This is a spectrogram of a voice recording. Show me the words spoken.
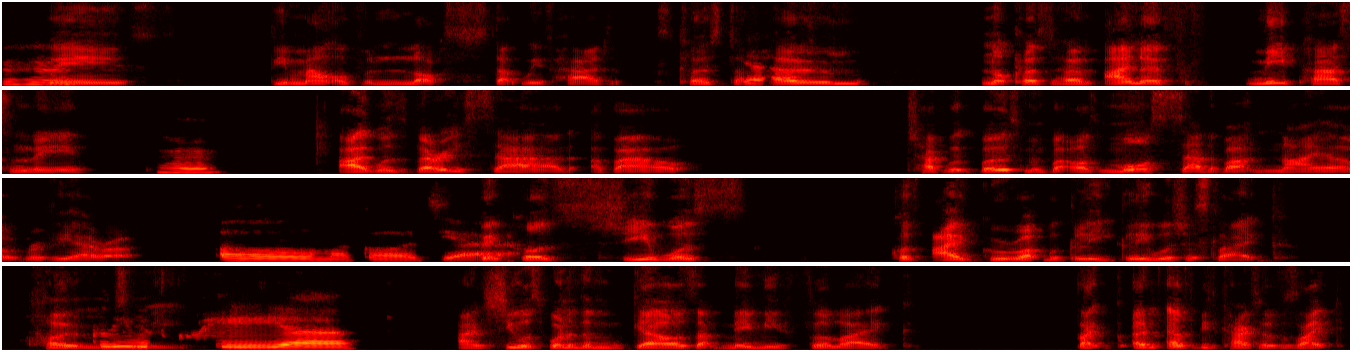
Mhm. with the amount of loss that we've had close to Yeah. home, not close to home. I know for me personally, Mhm. I was very sad about Chadwick Boseman, but I was more sad about Naya Riviera Oh my god, yeah. because she was because I grew up with Glee. Glee was just like home Glee to me, Yeah. and she was one of them girls that made me feel like like an LGBT character was like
